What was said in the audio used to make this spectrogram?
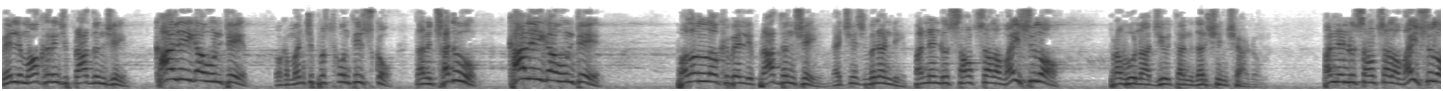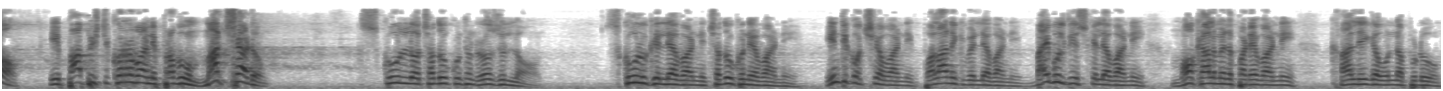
వెళ్ళి మోకరించి ప్రార్థన చేయి. ఖాళీగా ఉంటే ఒక మంచి పుస్తకం తీసుకో. దాన్ని చదువు. ఖాళీగా ఉంటే పొలంలోకి వెళ్ళి ప్రార్థన చేయి. దయచేసి వినండి. పన్నెండు సంవత్సరాల వయసులో ప్రభు నా జీవితాన్ని దర్శించాడు. పన్నెండు సంవత్సరాల వయసులో ఈ పాపిష్టి కుర్రవాడిని ప్రభువు మార్చాడు. స్కూల్లో చదువుకుంటున్న రోజుల్లో స్కూలుకి వెళ్ళేవాడిని చదువుకునేవాడిని ఇంటికి వచ్చేవాడిని పొలానికి వెళ్ళేవాడిని బైబుల్ తీసుకెళ్ళేవాడిని మోకాల మీద పడేవాడిని ఖాళీగా ఉన్నప్పుడు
